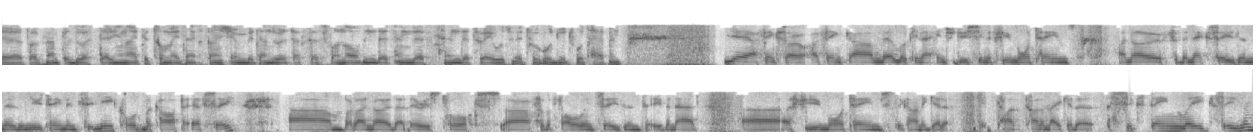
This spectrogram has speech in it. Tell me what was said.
uh, for example, the Western United who made an expansion bid and were successful. No, in that in that in that way, would it would it would happen? Yeah, I think so. I think um, they're looking at introducing a few more teams. I know for the next season there's a new team in Sydney called Macarthur FC, um, but I know that there is talks uh, for the following season to even add uh, a few more teams to kind of get it, kind of make it a, a 16 league season.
